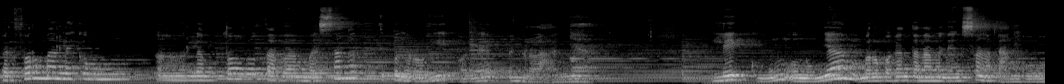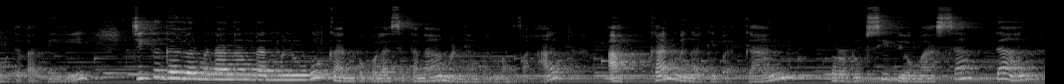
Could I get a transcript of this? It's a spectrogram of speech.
performa legum uh, lamtoro taramba sangat dipengaruhi oleh pengelolaannya. Legum umumnya merupakan tanaman yang sangat tangguh, tetapi jika gagal menanam dan menumbuhkan populasi tanaman yang bermanfaat, akan mengakibatkan produksi biomasa dan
